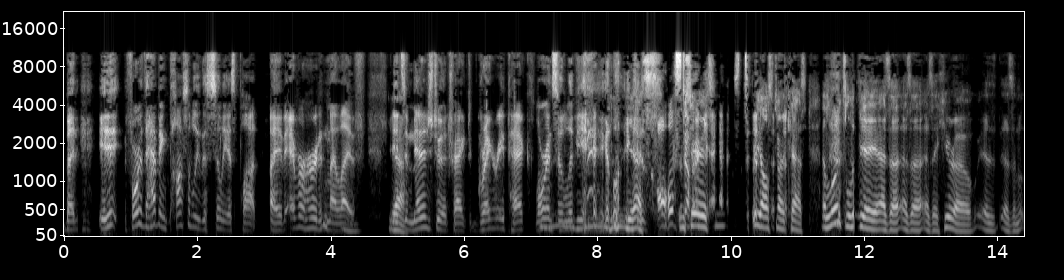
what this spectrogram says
but it for having possibly the silliest plot I have ever heard in my mm. life, yeah, it's managed to attract Gregory Peck, Laurence mm. Olivier, like Yes. all Some star serious- cast. pretty all-star cast. And Laurence Olivier as a as a as a hero is as an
